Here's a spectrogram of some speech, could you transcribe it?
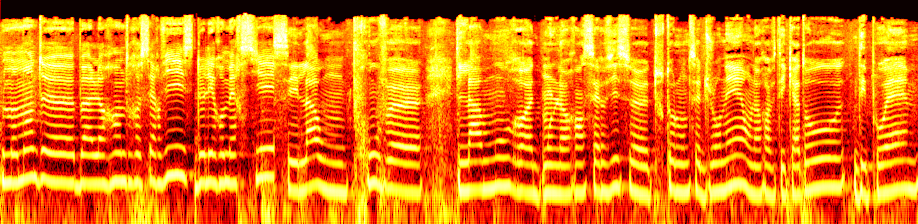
le moment de bah, leur rendre service, de les remercier. C'est là où on prouve euh, l'amour. On leur rend service euh, tout au long de cette journée. On leur offre des cadeaux, des poèmes.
